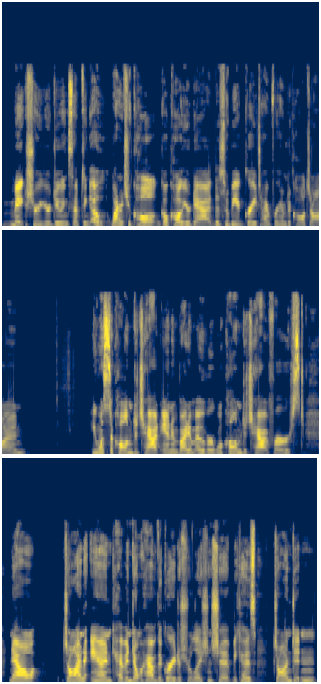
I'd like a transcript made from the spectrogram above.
make sure you're doing something? Oh, why don't you call go call your dad? This would be a great time for him to call John. He wants to call him to chat and invite him over. We'll call him to chat first. Now, John and Kevin don't have the greatest relationship because John didn't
